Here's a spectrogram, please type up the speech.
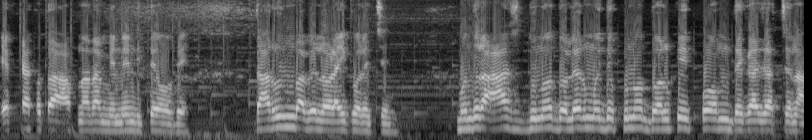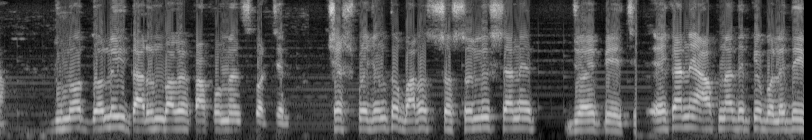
একটা কথা আপনারা মেনে নিতে হবে। দারুণভাবে লড়াই করেছে। বন্ধুরা, আজ দুনো দলের মধ্যে কোনো দলকেই কম দেখা যাচ্ছে না। দুনো দলেই দারুণভাবে পারফরমেন্স করছেন। শেষ পর্যন্ত ভারত ছচল্লিশ রানে জয় পেয়েছে। এখানে আপনাদেরকে বলে দিই,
